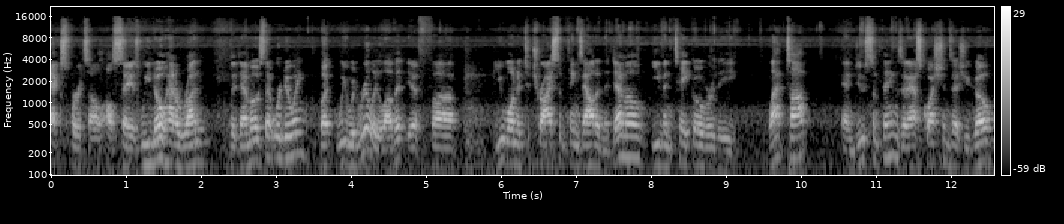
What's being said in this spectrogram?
experts, I'll, I'll, say, is we know how to run the demos that we're doing, but we would really love it if uh, you wanted to try some things out in the demo, even take over the laptop and do some things and ask questions as you go.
